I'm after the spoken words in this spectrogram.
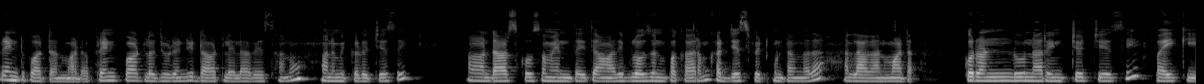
ఫ్రంట్ పార్ట్ అనమాట ఫ్రంట్ పార్ట్లో చూడండి డాట్లు ఎలా వేస్తాను. మనం ఇక్కడ వచ్చేసి డాట్స్ కోసం ఎంతైతే ఆది బ్లౌజ్ ప్రకారం కట్ చేసి పెట్టుకుంటాం కదా అలాగనమాట. ఒక రెండున్నర ఇంచ్ వచ్చేసి పైకి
